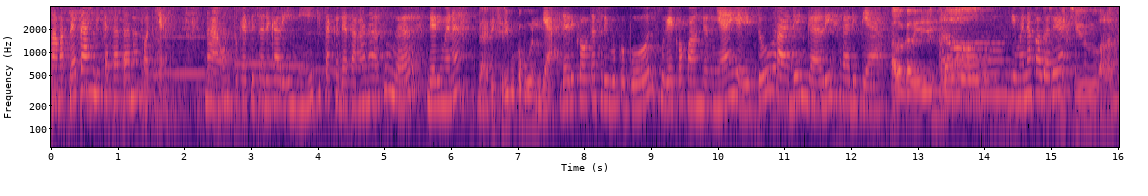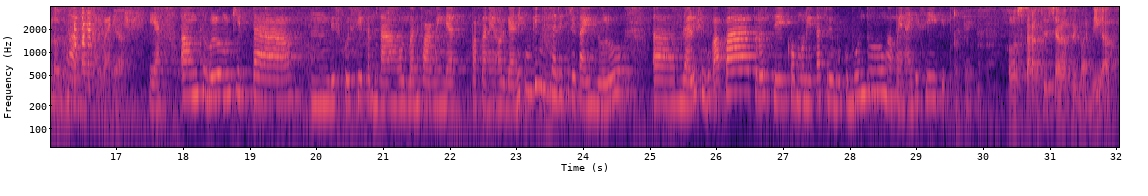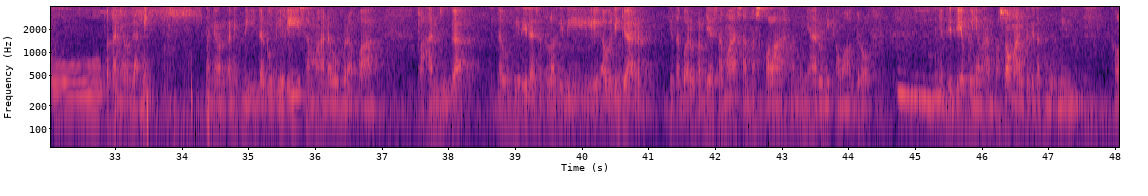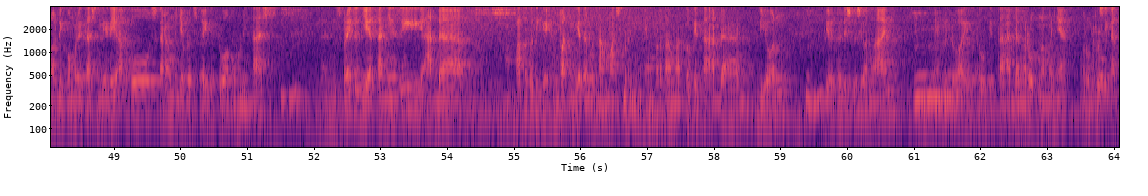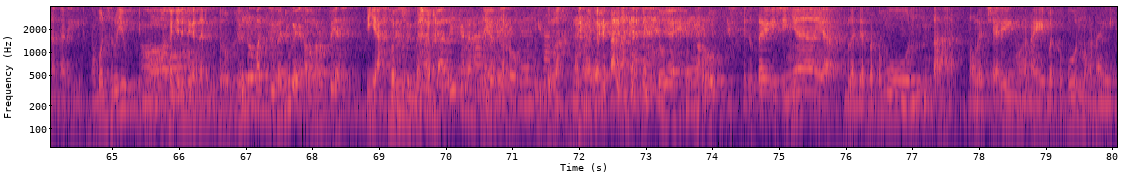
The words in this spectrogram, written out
Selamat datang di Kata Tanah Podcast. Nah, untuk episode kali ini kita kedatangan narasumber dari mana? Dari Seribu Kebun. Ya, dari Komunitas Seribu Kebun sebagai co-foundernya yaitu Raden Galih Raditya. Halo Gali. Halo. Gimana Nice to kabarnya? meet you. Alhamdulillah baik. Alhamdulillah baik. Ya. Ya, em, sebelum kita mm, diskusi tentang urban farming dan pertanian organik, mungkin bisa Hmm. diceritain dulu em, Galih sibuk apa, terus di komunitas Seribu Kebun tuh ngapain aja sih gitu. Oke. Kalau sekarang sih secara pribadi aku petani organik. Petani organik di Dagogiri sama ada beberapa lahan juga Dagogiri dan satu lagi di Awiligar. Kita baru kerjasama sama sekolah namanya Runika Waldorf. Jadi dia punya lahan kosong, nah itu kita kebunin. Kalau di komunitas sendiri, aku sekarang menjabat sebagai ketua komunitas. Dan sebenarnya kegiatannya sih ada empat atau tiga ya, empat kegiatan utama sebenarnya. Yang pertama tuh kita ada Dion, Dion itu diskusi online. Yang kedua itu kita ada ngeruk namanya, ngeruk itu singkatan dari ngebon seruyu. Gitu. Oh. Jadi singkatan gitu. Itu tuh bahasa Sunda juga ya kalau ngeruk tuh ya. Iya bahasa Sunda. Gali kan artinya ya berarti ya. ngeruk Gali gitulah gali tanah gitu gitu Iya. ngeruk itu teh isinya ya belajar berkebun Mm-hmm. entah knowledge sharing mengenai berkebun mengenai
